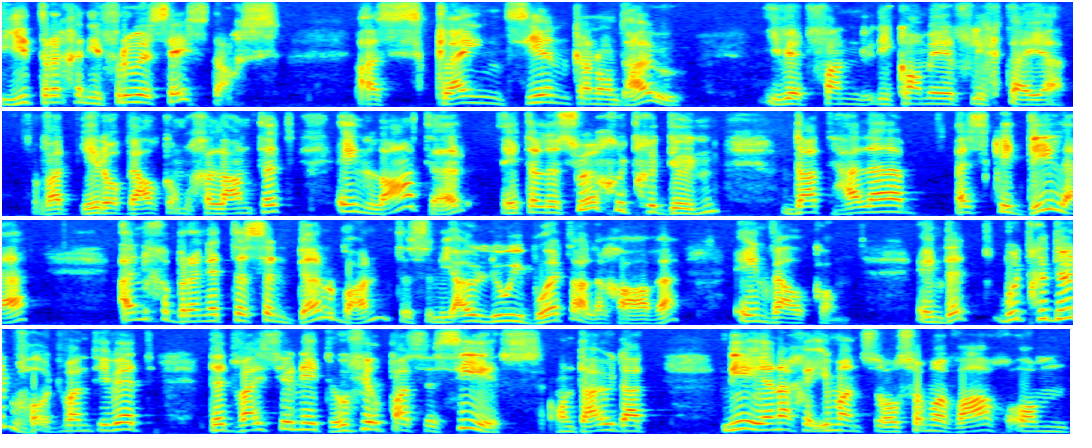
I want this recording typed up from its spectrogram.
hier terug in die vroeë 60s as klein seun kan onthou jy weet van die Comair vliegtye wat hier op welkom geland het. En later het hulle so goed gedoen dat hulle 'n skedule ingebring het tussen Durban tussen die ou Louis Botha lughawe en welkom. En dit moet gedoen word want jy weet dit wys jou net hoeveel passasiers onthou dat nie enige iemand sal sommer waag om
